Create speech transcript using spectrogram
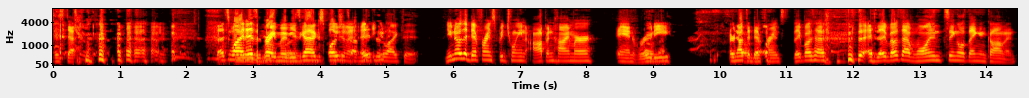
it's de- That's why it is a great movie. he's got an explosion That's in why it. You, liked it. you know the difference between Oppenheimer and Rudy, or not the no. difference. They both have they both have one single thing in common.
